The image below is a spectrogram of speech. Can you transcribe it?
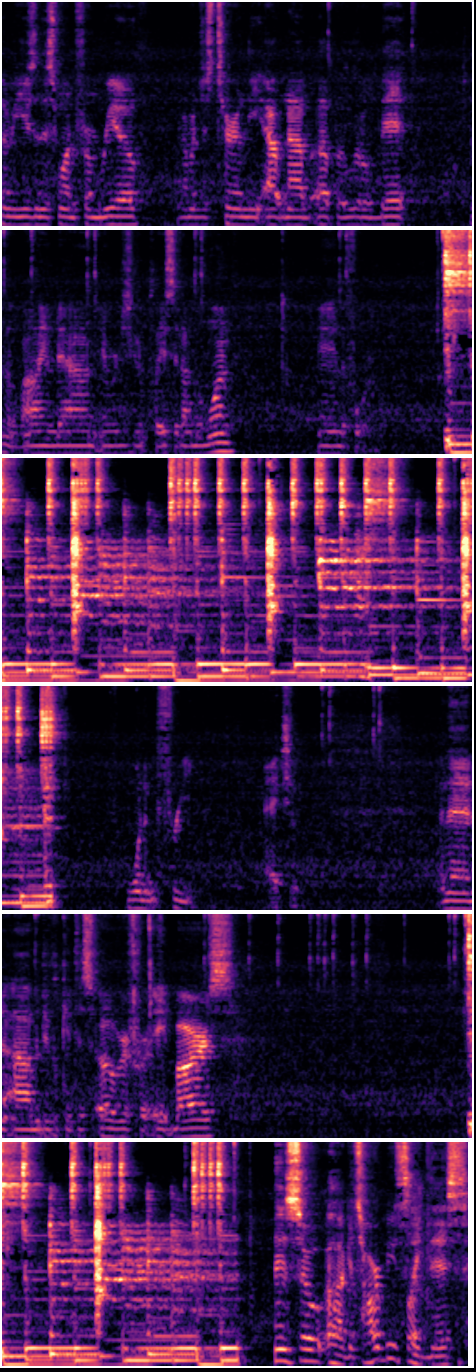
I'm using this one from Rio and I'm gonna just turn the out knob up a little bit, turn the volume down, and we're just gonna place it on the one and the four. One and three, actually. And then I'm um, gonna duplicate this over for eight bars. And so uh, guitar beats like this,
